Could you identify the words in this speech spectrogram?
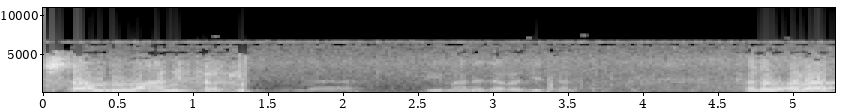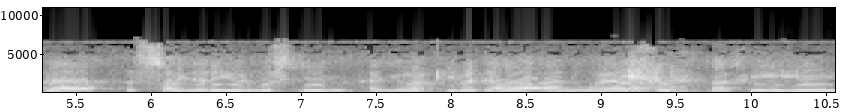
استغنوا عن التركيب فيما نذر جدا. فلو أراد الصيدلي المسلم أن يركب دواء ويصب فيه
